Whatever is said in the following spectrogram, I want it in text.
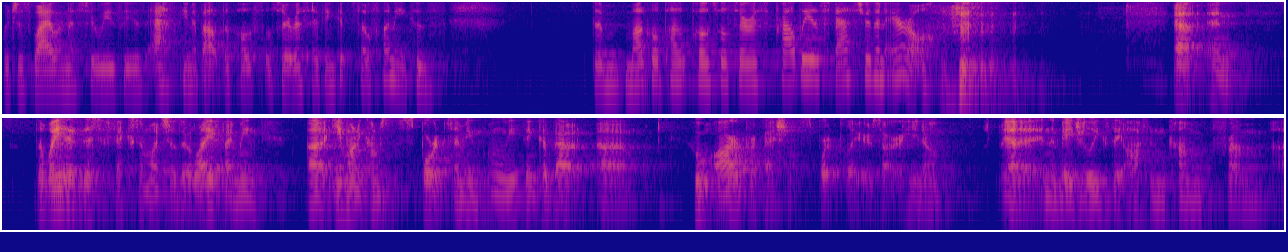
which is why when Mr. Weasley is asking about the postal service, I think it's so funny because the Muggle po- postal service probably is faster than Errol. Yeah, and the way that this affects so much of their life, I mean, uh, even when it comes to sports, I mean, when we think about uh, who our professional sport players are, you know, uh, in the major leagues, they often come from uh,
